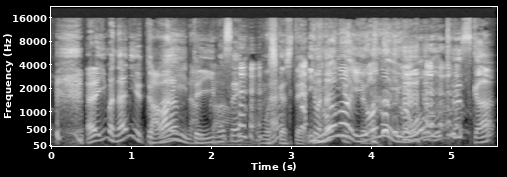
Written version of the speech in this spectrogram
あれ今何言っても可なんて愛いなんか言いません？もしかして。言わない言わないよ。本当ですか？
